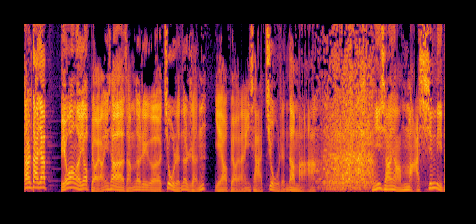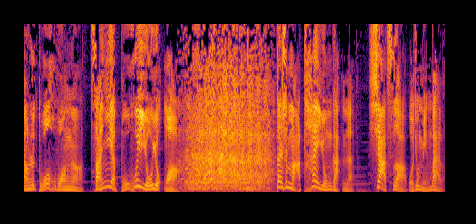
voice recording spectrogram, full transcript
当然，大家别忘了要表扬一下咱们的这个救人的人，也要表扬一下救人的马。你想想，马心里当时多慌啊！咱也不会游泳啊。但是马太勇敢了，下次啊我就明白了，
